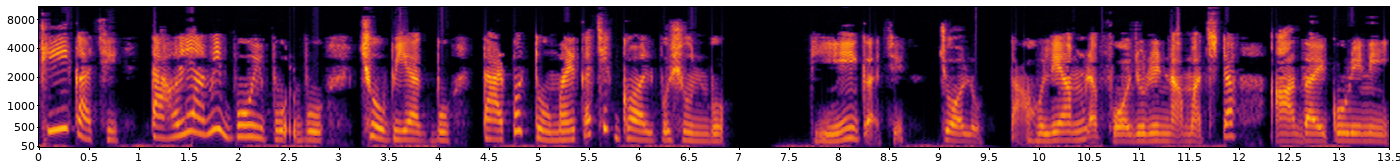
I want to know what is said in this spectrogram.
ঠিক আছে তাহলে আমি বই পড়ব, ছবি আঁকবো, তারপর তোমার কাছে গল্প শুনব। ঠিক আছে, চলো, তাহলে আমরা ফজরের নামাজটা আদায় করে নিই।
